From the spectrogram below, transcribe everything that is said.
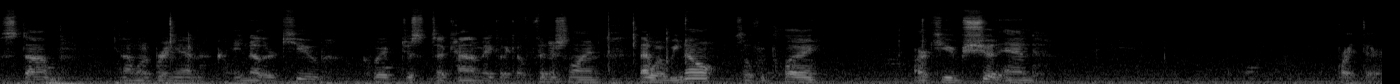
stop. And I want to bring in another cube quick just to kind of make like a finish line. That way we know. So if we play, our cube should end right there.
